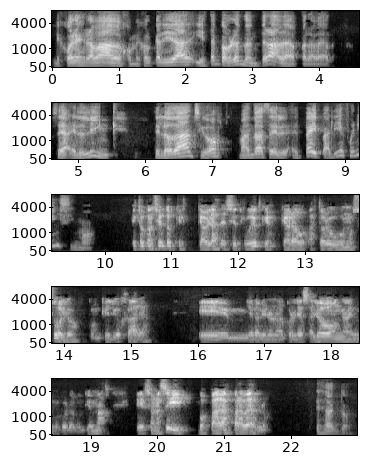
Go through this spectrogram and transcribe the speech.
mejores grabados, con mejor calidad y están cobrando entrada para ver. O sea, el link te lo dan si vos mandás el, el PayPal y es buenísimo. Estos conciertos que, que hablas de Seth Rodet, que, que ahora, hasta ahora hubo uno solo, con Kelly O'Hara, eh, y ahora viene uno con Lea Salonga, y no me acuerdo con quién más, eh, son así, vos pagás para verlo. Exacto.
